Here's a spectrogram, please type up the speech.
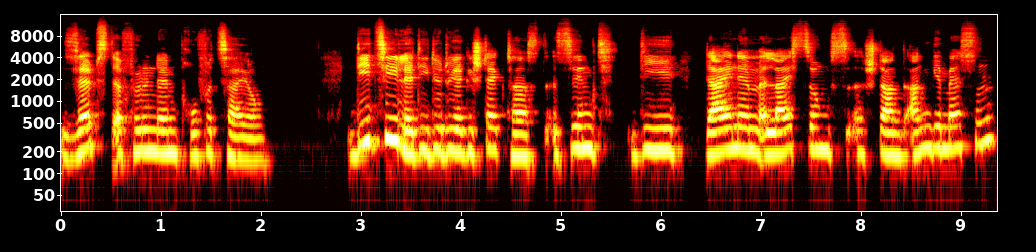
selbsterfüllenden Prophezeiung. Die Ziele, die du dir gesteckt hast, sind die deinem Leistungsstand angemessen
